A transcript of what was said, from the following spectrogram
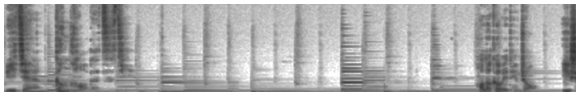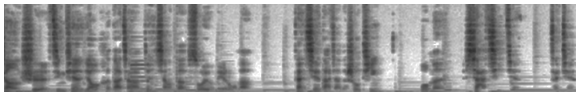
遇见更好的自己。好了，各位听众，以上是今天要和大家分享的所有内容了。感谢大家的收听，我们下期见，再见。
